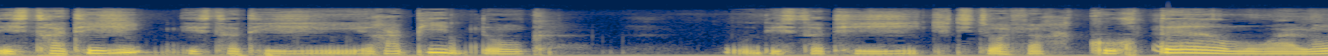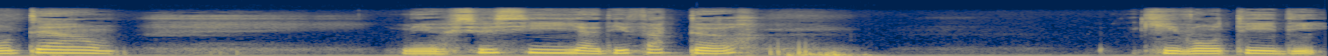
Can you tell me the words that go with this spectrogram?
des stratégies, des stratégies rapides, donc, ou des stratégies que tu dois faire à court terme ou à long terme. Mais aussi, il y a des facteurs qui vont t'aider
